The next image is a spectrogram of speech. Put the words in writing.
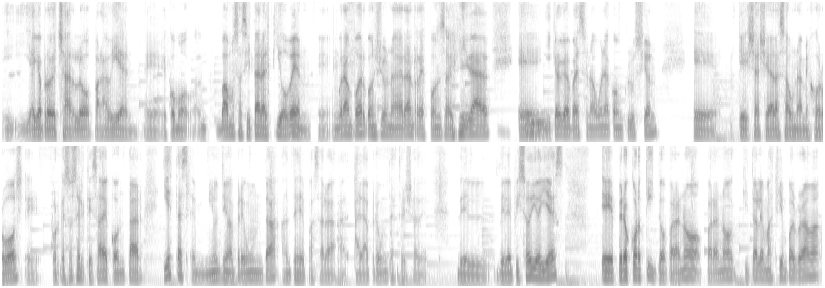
y, hay que aprovecharlo para bien. Eh, como vamos a citar al tío Ben, un gran poder conlleva una gran responsabilidad y creo que me parece una buena conclusión que ya llegarás a una mejor voz, eh, porque sos el que sabe contar. Y esta es eh, mi última pregunta, antes de pasar a, la pregunta estrella del, episodio, y es, eh, pero cortito, para no, para no quitarle más tiempo al programa.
